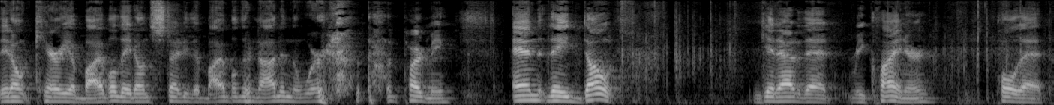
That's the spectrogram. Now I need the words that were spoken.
They don't carry a Bible. They don't study the Bible. They're not in the Word. Pardon me. And they don't get out of that recliner, pull that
